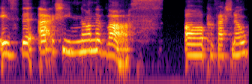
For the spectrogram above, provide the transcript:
is that actually none of us are professional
